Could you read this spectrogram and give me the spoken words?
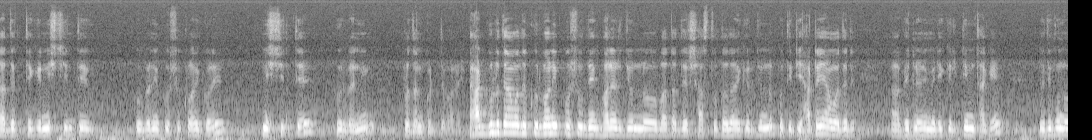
তাদের থেকে নিশ্চিন্তে কুরবানি পশু ক্রয় করে নিশ্চিন্তে কুরবানি প্রদান করতে পারে। হাটগুলোতে আমাদের কুরবানি পশু দেখভালের জন্য বা তাদের স্বাস্থ্য তদারকের জন্য প্রতিটি হাটেই আমাদের ভেটেনারি মেডিকেল টিম থাকে। যদি কোনো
